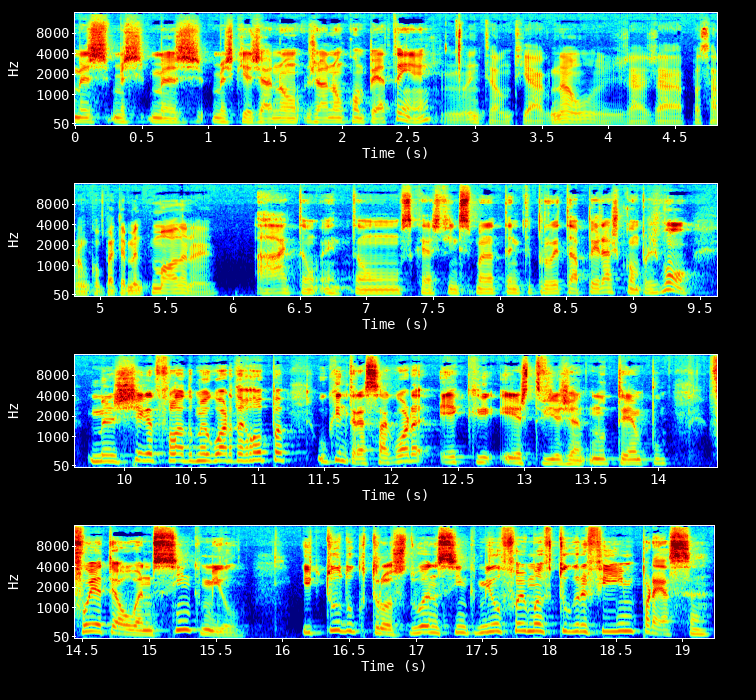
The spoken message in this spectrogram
Mas, mas, mas, mas que já não, já não competem, é? Então, Tiago, não. Já, já passaram completamente de moda, não é? Ah, então, então se calhar este fim de semana tenho que aproveitar para ir às compras. Bom, mas chega de falar do meu guarda-roupa. O que interessa agora é que este viajante no tempo foi até ao ano 5000 e tudo o que trouxe do ano 5000 foi uma fotografia impressa.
